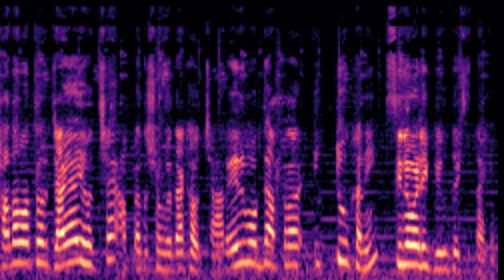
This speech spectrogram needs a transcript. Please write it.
সাদা পাথর যাই হচ্ছে, আপনাদের সঙ্গে দেখা হচ্ছে। আর এর মধ্যে আপনারা একটুখানি সিনেমাটিক ভিউ দেখতে থাকেন।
